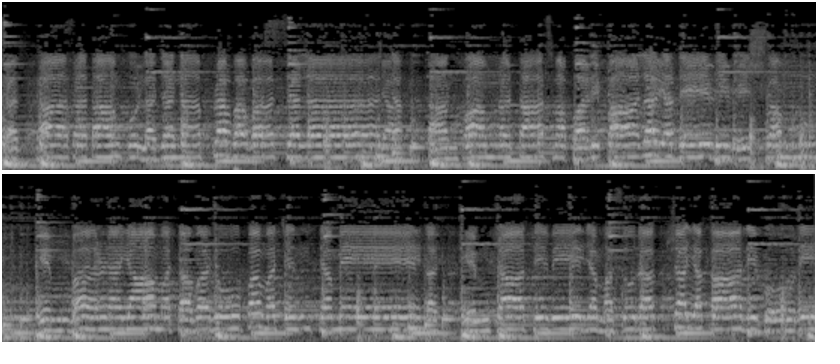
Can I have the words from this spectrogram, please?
श्रद्धा सताम् कुलजनप्रभवस्य ताम् त्वाम् नता स्म परिपालय देवि विश्वम् किम् वर्णयाम तव रूपमचिन्त्य मे किम् चातिवीर्यमसुरक्षयकारि भूरि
